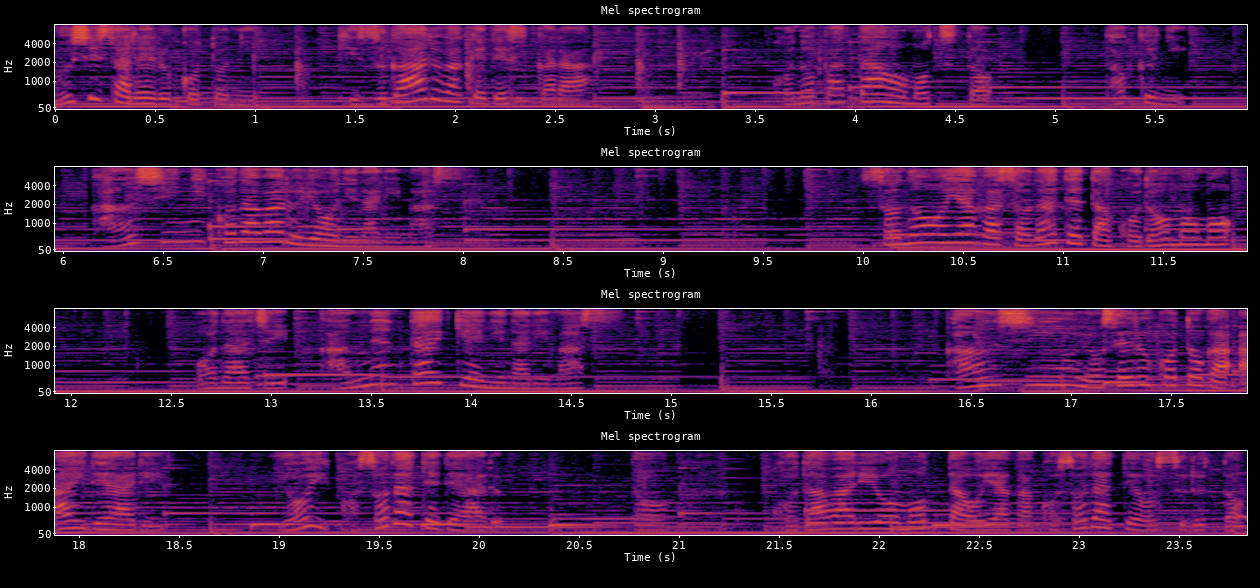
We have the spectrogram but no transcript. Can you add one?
無視されることに傷があるわけですからこのパターンを持つと特に関心にこだわるようになります。その親が育てた子供も同じ観念体系になります。関心を寄せることが愛であり良い子育てであるとこだわりを持った親が子育てをすると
